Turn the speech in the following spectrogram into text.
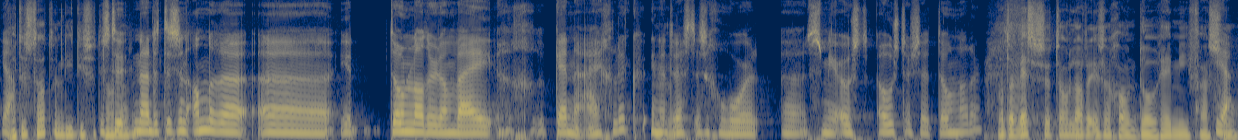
Ja. Wat is dat, een lydische Dus de, toonladder? nou, dat is een andere eh, toonladder dan wij kennen eigenlijk in het Mhm. westerse gehoor. Eh, het is meer Oost, Oosterse toonladder. Want de westerse toonladder is er gewoon do, re, mi, fa, sol. Ja.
